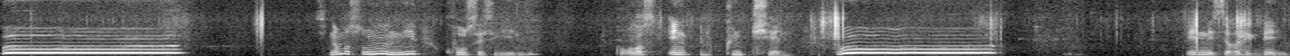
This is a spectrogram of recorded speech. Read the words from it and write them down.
Uuu. Sinema salonuna niye kol sesi geldi? Çünkü olası en ürkünçel. Vuuu! En neyse hadi gidelim.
